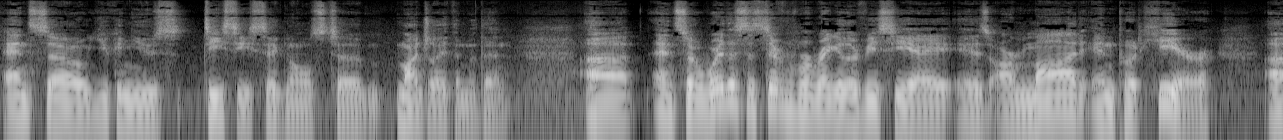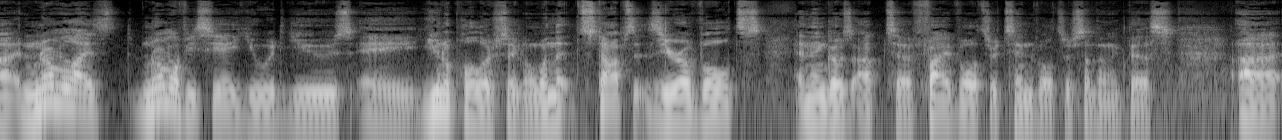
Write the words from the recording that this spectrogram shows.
and so you can use DC signals to modulate them within. Uh, and so where this is different from a regular VCA is our mod input here uh, normalized normal VCA, you would use a unipolar signal, one that stops at zero volts and then goes up to five volts or ten volts or something like this. Uh,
